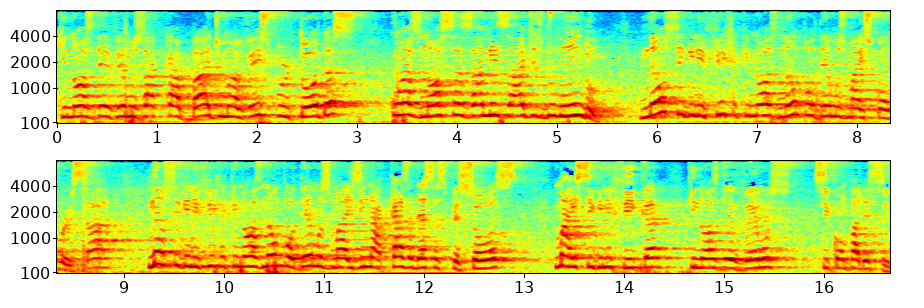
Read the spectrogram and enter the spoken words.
que nós devemos acabar de uma vez por todas com as nossas amizades do mundo. Não significa que nós não podemos mais conversar, não significa que nós não podemos mais ir na casa dessas pessoas, mas significa que nós devemos se compadecer.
